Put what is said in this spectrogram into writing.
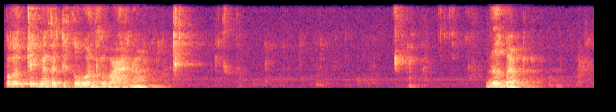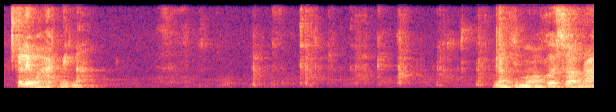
ปกติมันก็จะกระวนกระวายเนาะเลิกแบบก็เรียกว่าฮักนิดนะอย่างที่หมอเคยสอนว่า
